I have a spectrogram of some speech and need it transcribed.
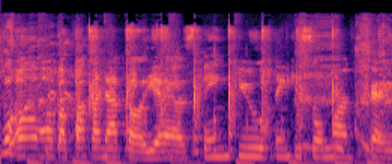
Oo, oh, pagpaka na to. Yes. Thank you. Thank you so much kay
